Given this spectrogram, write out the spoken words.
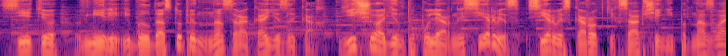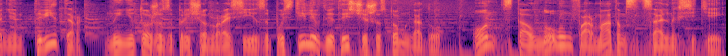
сетью в мире и был доступен на 40 языках. Еще один популярный сервис, сервис коротких сообщений под названием Twitter, ныне тоже запрещен в России, запустили в 2006 году. Он стал новым форматом социальных сетей.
